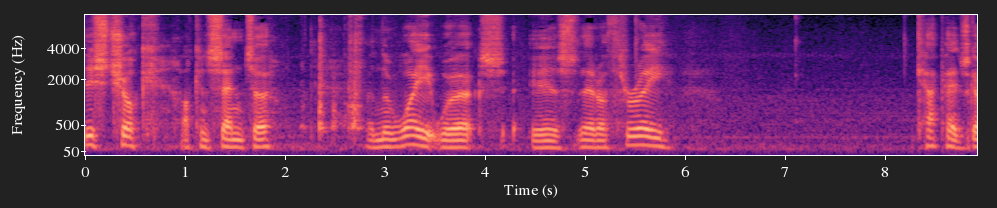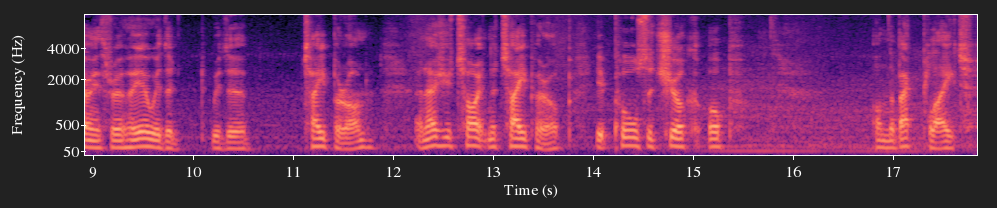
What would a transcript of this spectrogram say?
This chuck I can centre and the way it works is there are three cap heads going through here with the with the taper on. And as you tighten the taper up it pulls the chuck up on the back plate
